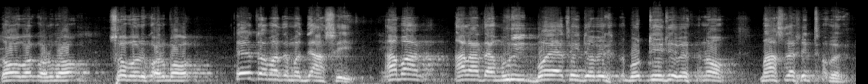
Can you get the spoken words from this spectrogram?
তওবা করব, সবর করব। এই তো আমাদের মধ্যে আসি। আবার আলাদা মুড়িদ, বয়াত হইতে হবে ভর্তি হইতে হবে কেন, মাসলা শিখতে হবে কেন?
